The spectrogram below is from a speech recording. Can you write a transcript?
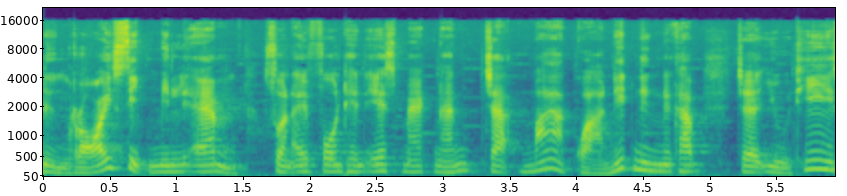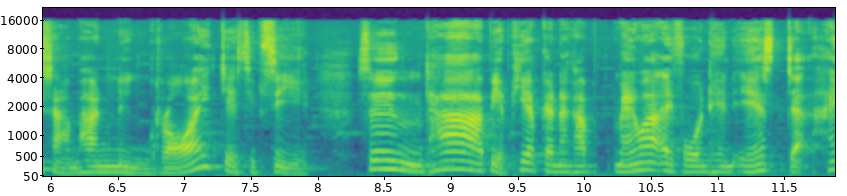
3,110 มิลลิแอมส่วน iPhone 10s Max นั้นจะมากกว่านิดนึงนะครับ จะอยู่ที่ 3,174 ซึ่งถ้าเปรียบเทียบกันนะครับ แม้ว่า iPhone 10s จะให้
